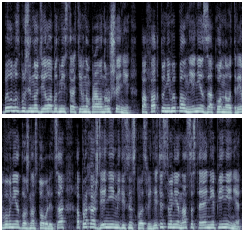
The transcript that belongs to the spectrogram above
было возбуждено дело об административном правонарушении по факту невыполнения законного требования должностного лица о прохождении медицинского свидетельствования на состояние опьянения обвинения,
